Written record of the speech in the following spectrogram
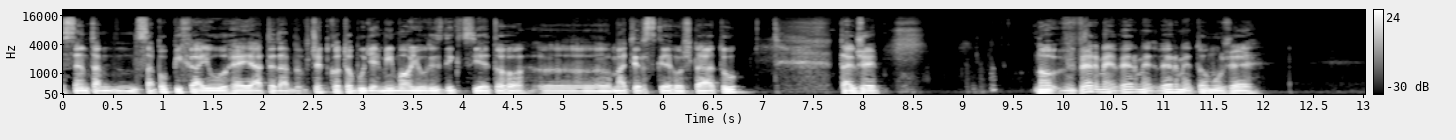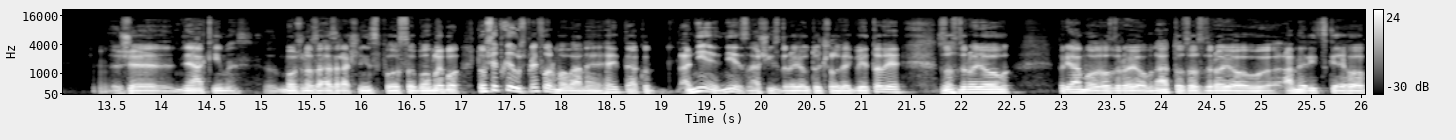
sem tam sa popichajú, hej, a teda všetko to bude mimo jurisdikcie toho e, materského štátu. Takže No, verme, verme, verme tomu, že že nejakým možno zázračným spôsobom, lebo to všetko je už preformované, hej, to ako, a nie, nie z našich zdrojov to človek vie, to je zo zdrojov, priamo zo zdrojov NATO, zo zdrojov amerického,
